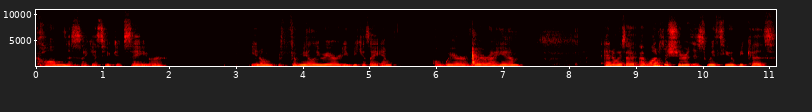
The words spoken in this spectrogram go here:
calmness i guess you could say or you know familiarity because i am aware of where i am. Anyways i, I wanted to share this with you because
